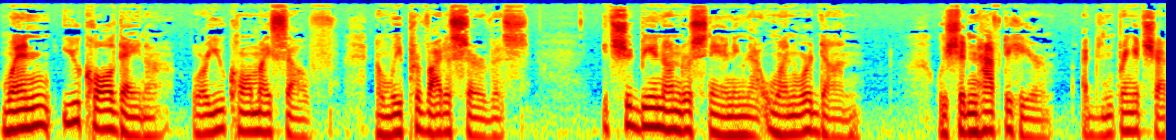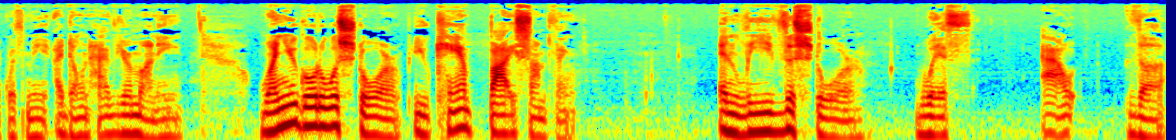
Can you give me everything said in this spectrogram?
when you call Dana or you call myself and we provide a service, it should be an understanding that when we're done, we shouldn't have to hear, I didn't bring a check with me, I don't have your money. When you go to a store, you can't buy something and leave the store without the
